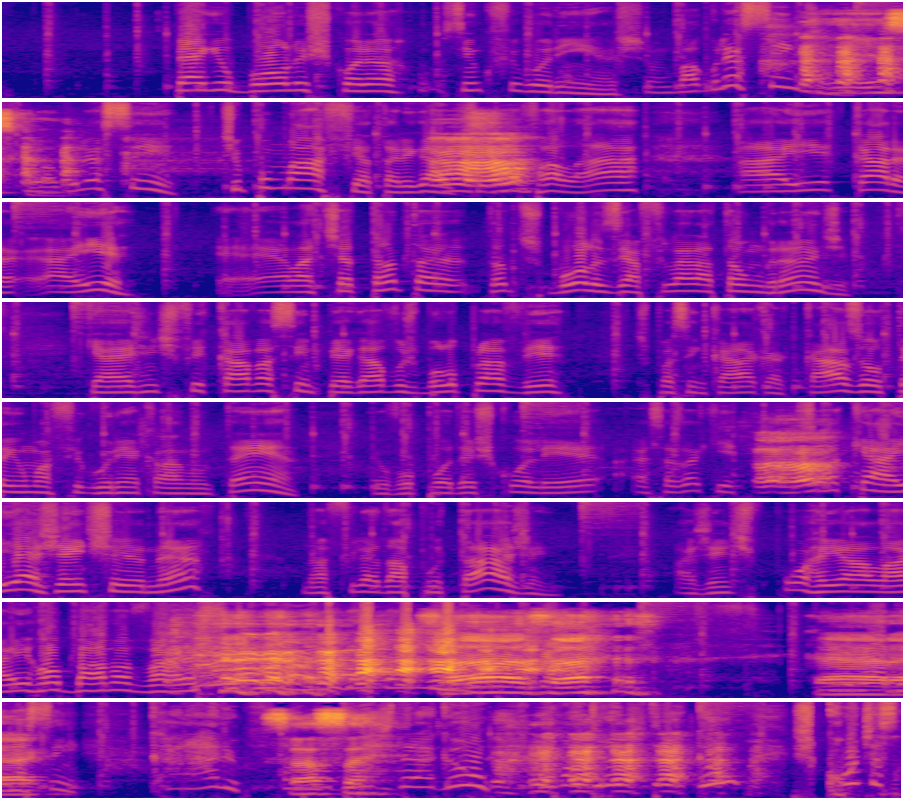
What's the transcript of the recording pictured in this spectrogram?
Pegue o bolo e escolha cinco figurinhas. Um bagulho assim, cara. Isso, Um cara. bagulho assim. Tipo máfia, tá ligado? Aham. Chegava lá, aí, cara, aí ela tinha tanta, tantos bolos e a fila era tão grande que aí a gente ficava assim, pegava os bolos pra ver. Tipo assim, caraca, caso eu tenha uma figurinha que ela não tenha, eu vou poder escolher essas aqui. Só Aham. que aí a gente, né, na filha da putagem, a gente, porra, ia lá e roubava várias figurinhas. Só, só. Era Caraca. assim, caralho, Só sa- de dragão, armadura de dragão, esconde essa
